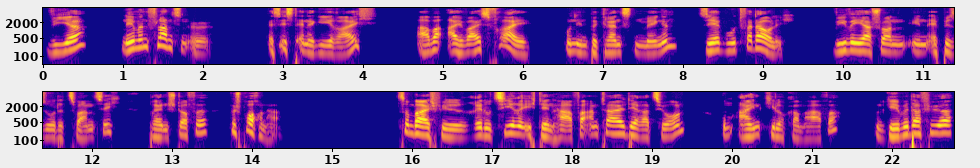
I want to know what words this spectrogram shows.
Wir nehmen Pflanzenöl. Es ist energiereich, aber eiweißfrei und in begrenzten Mengen sehr gut verdaulich, wie wir ja schon in Episode 20 Brennstoffe besprochen haben. Zum Beispiel reduziere ich den Haferanteil der Ration um ein Kilogramm Hafer und gebe dafür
